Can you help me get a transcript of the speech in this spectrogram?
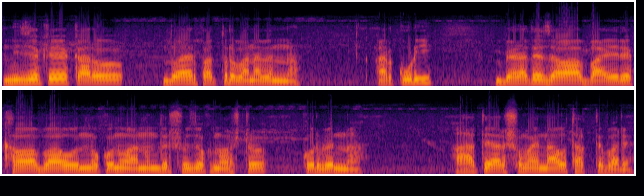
নিজেকে কারও দয়ার পাত্র বানাবেন না। আর কুড়ি, বেড়াতে যাওয়া, বাইরে খাওয়া বা অন্য কোনো আনন্দের সুযোগ নষ্ট করবেন না। হাতে আর সময় নাও থাকতে পারে।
